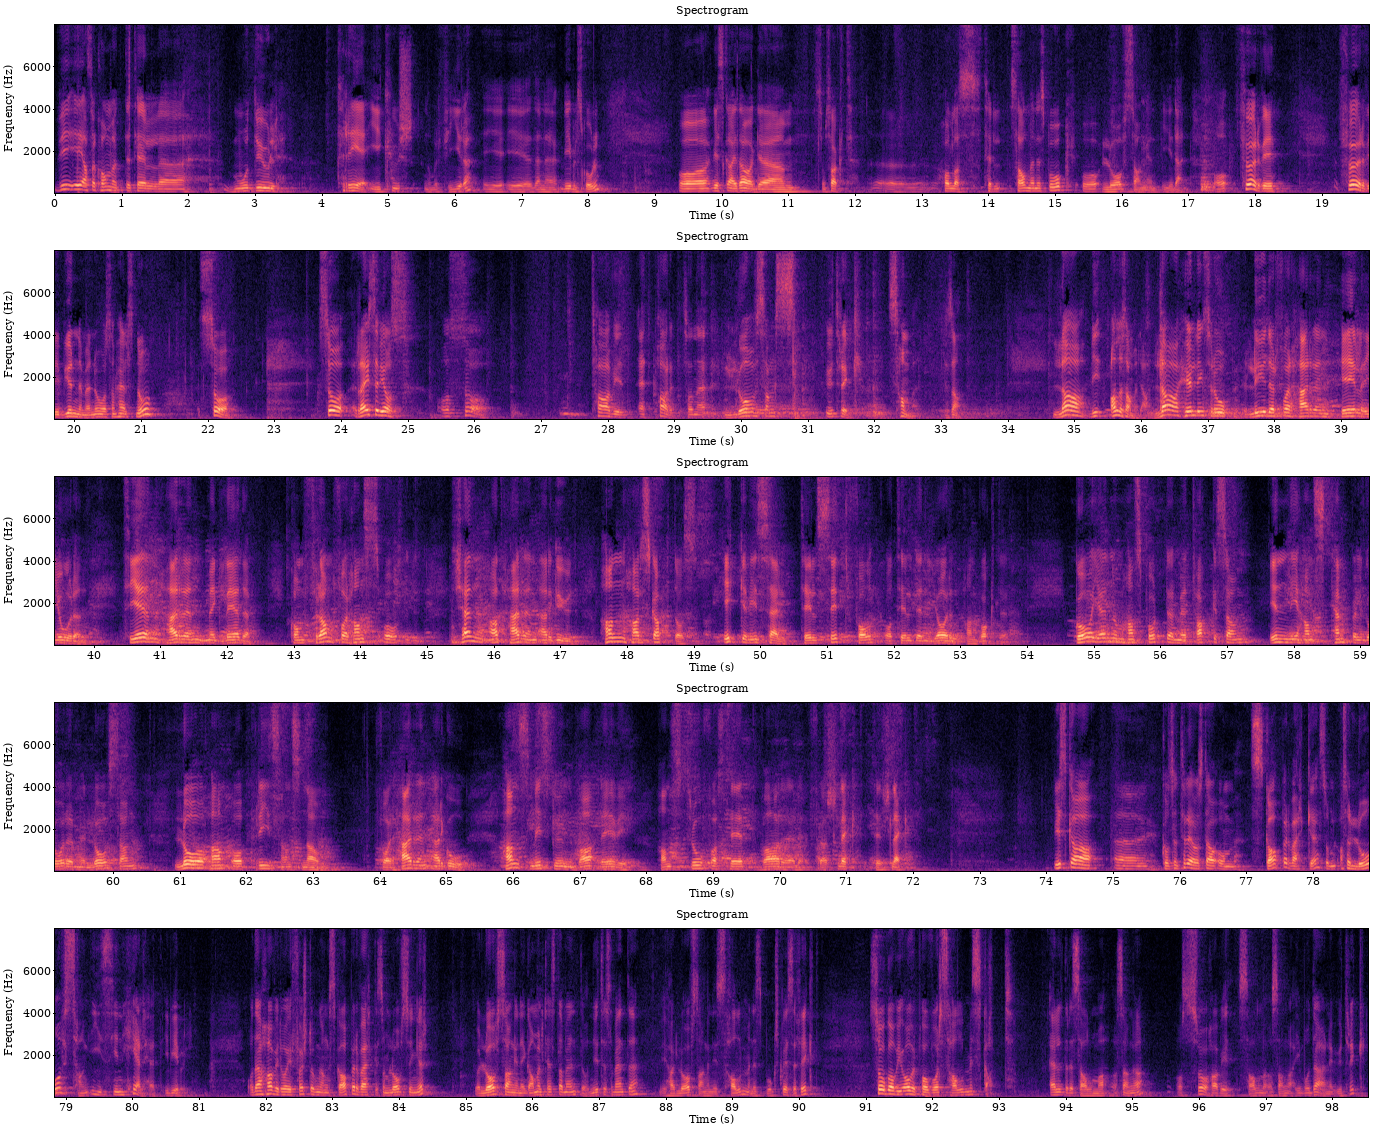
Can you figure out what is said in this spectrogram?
Vi er altså kommet til uh, modul tre i kurs nummer fire i, i, denne bibelskolen. Og vi skal i dag, uh, som sagt, uh, holde oss til Salmenes bok og lovsangen i den. Og før vi, før vi begynner med noe som helst nå, så, så reiser vi oss, og så tar vi et par sånne lovsangsuttrykk sammen. Ikke sant? La vi alle sammen, da. La hyllingsrop lyder for Herren hele jorden. Tjen Herren med glede. Kom fram for Hans og kjenn at Herren er Gud. Han har skapt oss, ikke vi selv, til sitt folk og til den jorden han vokter. Gå gjennom hans porter med takkesang, inn i hans tempelgårder med lovsang. Lov ham og pris hans navn. For Herren er god, hans miskunn var evig, hans trofasthet varer fra slekt til slekt. Vi skal eh, konsentrere oss da om skaperverket, som, altså lovsang i sin helhet i Bibelen. Og Der har vi da i første omgang skaperverket som lovsynger. Har lovsangen i Gammeltestamentet og Nytestamentet. Vi har lovsangen i Salmenes bok spesifikt. Så går vi over på vår salmeskatt. Eldre salmer og sanger. Og så har vi salmer og sanger i moderne uttrykk.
